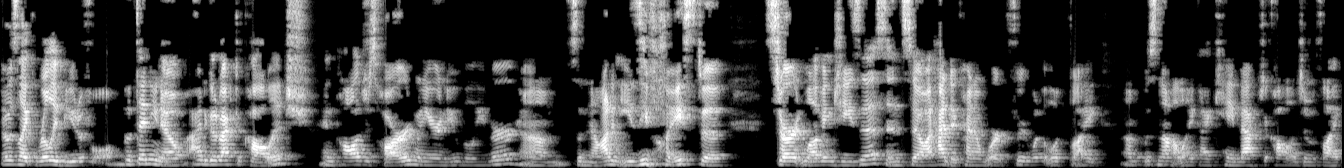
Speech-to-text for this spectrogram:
it was like really beautiful. But then, you know, I had to go back to college and college is hard when you're a new believer. Um, it's not an easy place to start loving Jesus. And so I had to kind of work through what it looked like. Um, it was not like I came back to college and was like,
